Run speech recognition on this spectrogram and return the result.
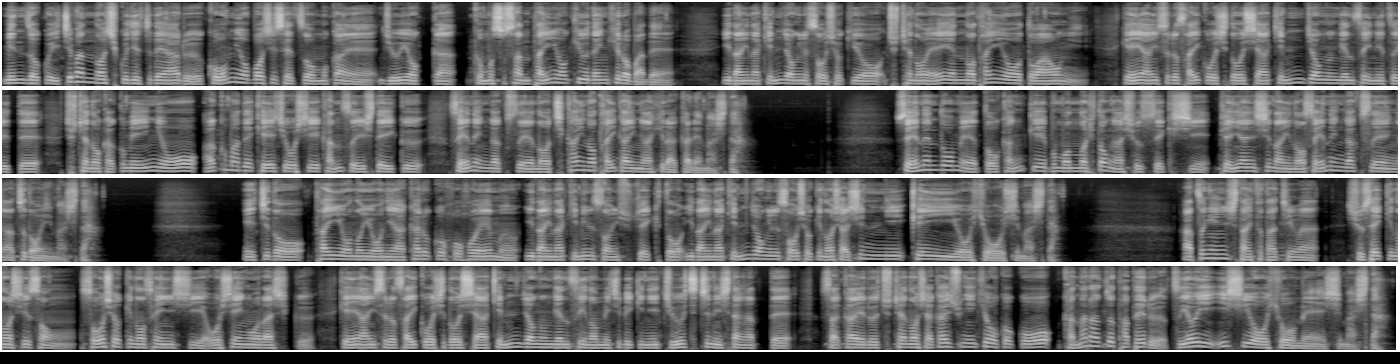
民族一番の祝日である公明母施設を迎え、14日、クムスサン太陽宮殿広場で、偉大な金正日総書記をチュチェの永遠の太陽と仰ぎ、敬愛する最高指導者金正恩元帥について、チュチェの革命偉業をあくまで継承し完遂していく青年学生の誓いの大会が開かれました。青年同盟と関係部門の人が出席し、平安市内の青年学生が集いました。一度、太陽のように明るく微笑む偉大なキミルソン主席と偉大な金正日総書記の写真に敬意を表しました。発言した人たちは、主席の子孫、総書記の戦士、教え子らしく、敬愛する最高指導者、金正恩元帥の導きに忠実に従って、栄えるチュチェの社会主義強国を必ず立てる強い意志を表明しました。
